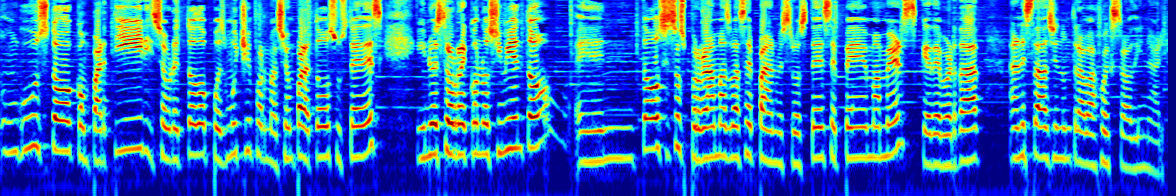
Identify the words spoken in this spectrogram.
un gusto compartir y sobre todo pues mucha información para todos ustedes y nuestro reconocimiento en todos esos programas va a ser para nuestros TSP Mamers que de verdad han estado haciendo un trabajo extraordinario.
